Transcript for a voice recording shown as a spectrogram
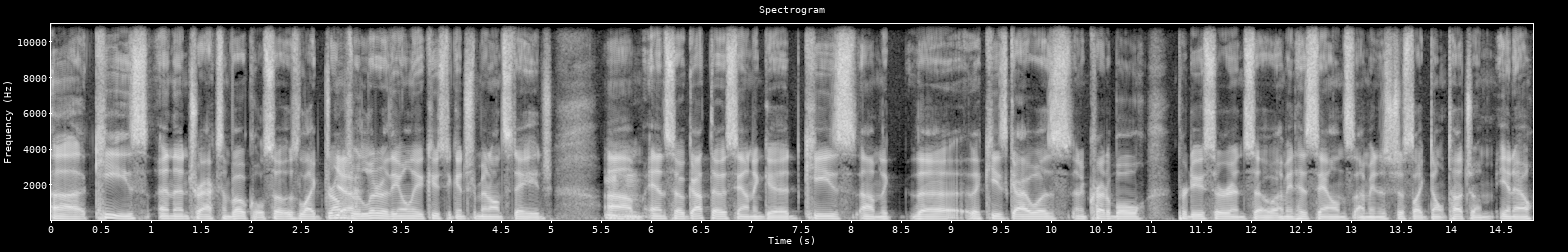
uh, keys and then tracks and vocals. So it was like drums Yeah. were literally the only acoustic instrument on stage. Um, and so got those sounding good. Keys, um, the, the the keys guy was an incredible producer, and so I mean his sounds. I mean it's just like don't touch them, you know.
